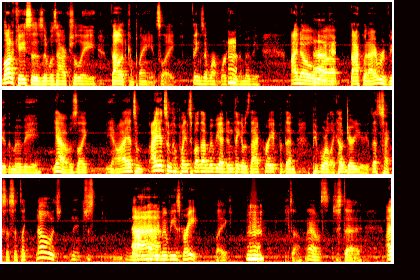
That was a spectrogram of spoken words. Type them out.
a lot of cases it was actually valid complaints like things that weren't working Hmm. in the movie i know Oh, uh, okay. back when i reviewed the movie yeah it was like you know i had some i had some complaints about that movie i didn't think it was that great but then people were like how dare you that's sexist it's like no it's, it's just not Ah. every movie is great like Mhm. so yeah, it was just uh, I,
